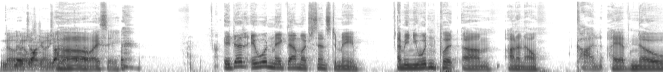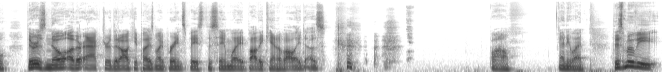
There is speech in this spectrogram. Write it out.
No, No, that Johnny- was Johnny, Johnny- Depp. Oh, I see. It does. It wouldn't make that much sense to me. I mean, you wouldn't put. Um, I don't know. God, I have no. There is no other actor that occupies my brain space the same way Bobby Cannavale does. wow. Anyway, this movie,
